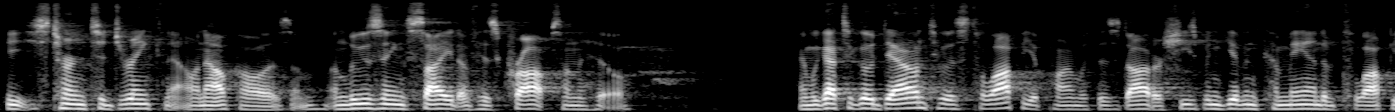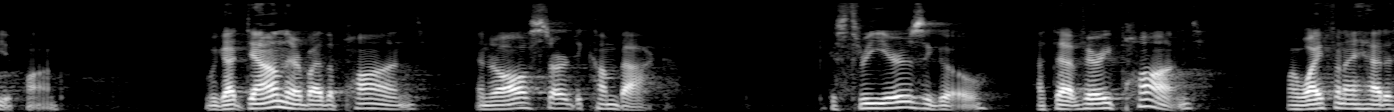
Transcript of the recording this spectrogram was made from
He's turned to drink now and alcoholism and losing sight of his crops on the hill. And we got to go down to his tilapia pond with his daughter. She's been given command of tilapia pond. We got down there by the pond, and it all started to come back. Because three years ago, at that very pond, my wife and I had a,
